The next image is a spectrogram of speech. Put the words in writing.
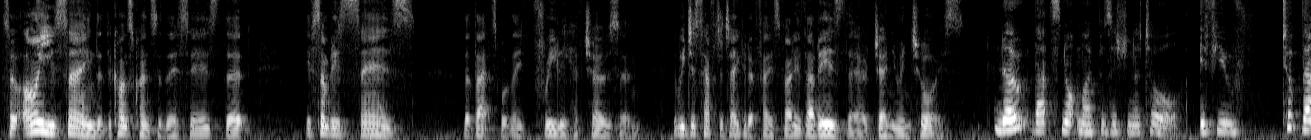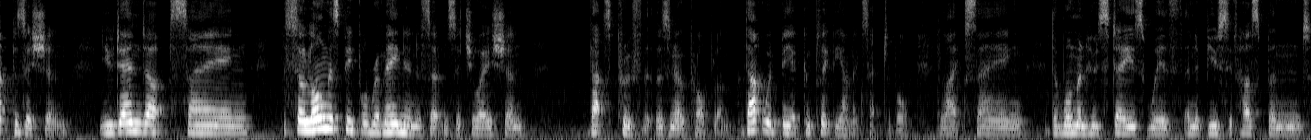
So, are you saying that the consequence of this is that if somebody says that that's what they freely have chosen, that we just have to take it at face value. That is their genuine choice. No, that's not my position at all. If you took that position, you'd end up saying, so long as people remain in a certain situation, that's proof that there's no problem. That would be a completely unacceptable. Like saying the woman who stays with an abusive husband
